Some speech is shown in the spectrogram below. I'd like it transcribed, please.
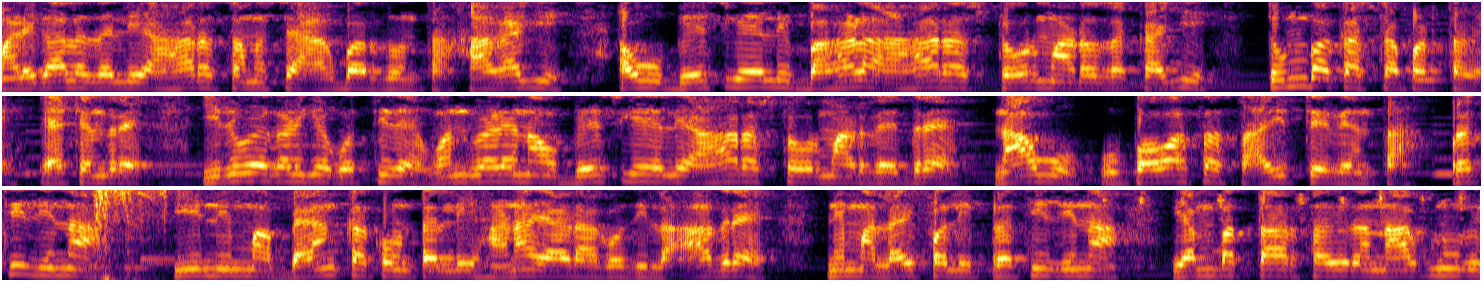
ಮಳೆಗಾಲದಲ್ಲಿ ಆಹಾರ ಸಮಸ್ಯೆ ಆಗಬಾರ್ದು ಅಂತ. ಹಾಗಾಗಿ ಅವು ಬೇಸಿಗೆಯಲ್ಲಿ ಬಹಳ ಆಹಾರ ಸ್ಟೋರ್ ಮಾಡೋದಕ್ಕಾಗಿ ತುಂಬ ಕಷ್ಟಪಡ್ತವೆ. ಯಾಕೆಂದರೆ ಇರುವೆಗಳಿಗೆ ಗೊತ್ತಿದೆ, ಒಂದು ವೇಳೆ ನಾವು ಬೇಸಿಗೆಯಲ್ಲಿ ಆಹಾರ ಸ್ಟೋರ್ ಮಾಡದೇ ಇದ್ದರೆ ನಾವು ಉಪವಾಸ ಸಾಯುತ್ತೇವೆ ಅಂತ. ಪ್ರತಿದಿನ ಈ ನಿಮ್ಮ ಬ್ಯಾಂಕ್ ಅಕೌಂಟಲ್ಲಿ ಹಣ ಆ್ಯಡ್ ಆಗೋದಿಲ್ಲ. ಆದರೆ ನಿಮ್ಮ ಲೈಫಲ್ಲಿ ಪ್ರತಿದಿನ ಎಂಬತ್ತಾರು ಸಾವಿರ ನಾಲ್ಕುನೂರು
